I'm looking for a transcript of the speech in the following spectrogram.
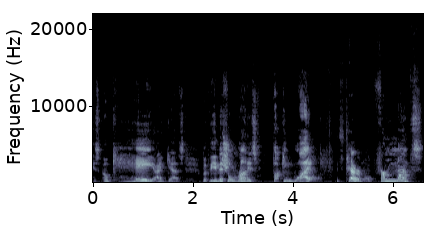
is okay, I guess, but the initial run is fucking wild It's terrible. for months,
